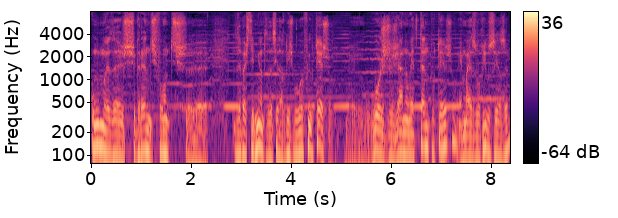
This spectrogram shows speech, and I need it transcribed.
uma das grandes fontes eh, de abastecimento da cidade de Lisboa foi o Tejo. Eh, hoje já não é tanto o Tejo, é mais o Rio César,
